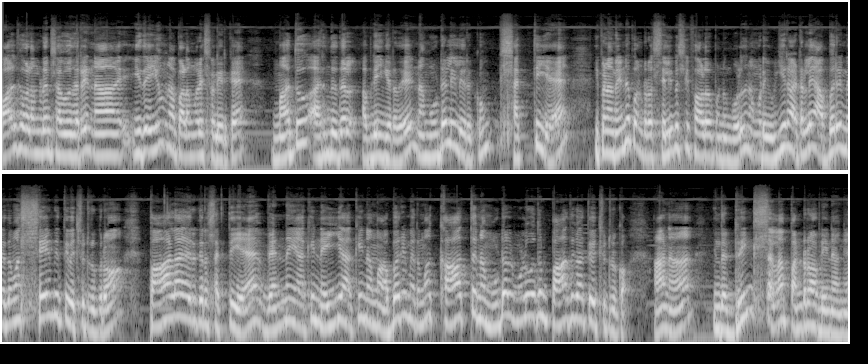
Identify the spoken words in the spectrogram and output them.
வாழ்க வளமுடன் சகோதரி நான் இதையும் நான் பலமுறை சொல்லியிருக்கேன். மது அருந்துதல் அப்படிங்கிறது நம் உடலில் இருக்கும் சக்தியை இப்போ நம்ம என்ன பண்ணுறோம் செலிபஸை ஃபாலோ பண்ணும்போது நம்முடைய உயிராற்றலை அபரிமிதமாக சேமித்து வச்சுட்டு இருக்கிறோம் பாலாக இருக்கிற சக்தியை வெண்ணெயாக்கி நெய்யாக்கி நம்ம அபரிமிதமாக காற்று நம்ம உடல் முழுவதும் பாதுகாத்து வச்சுட்டு இருக்கோம் ஆனால் இந்த ட்ரிங்க்ஸ் எல்லாம் பண்ணுறோம் அப்படின்னாங்க.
